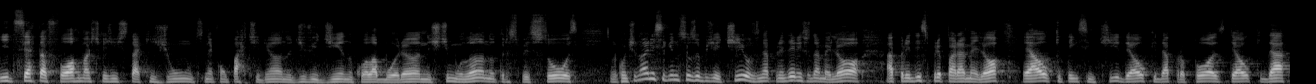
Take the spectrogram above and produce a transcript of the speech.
E de certa forma, acho que a gente está aqui juntos, né, compartilhando, dividindo, colaborando, estimulando outras pessoas a continuarem seguindo seus objetivos, né, aprenderem a estudar melhor, aprender a se preparar melhor. É algo que tem sentido, é algo que dá propósito, é algo que dá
